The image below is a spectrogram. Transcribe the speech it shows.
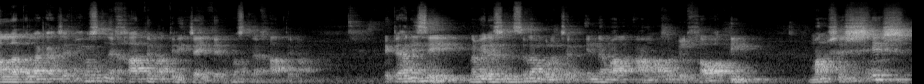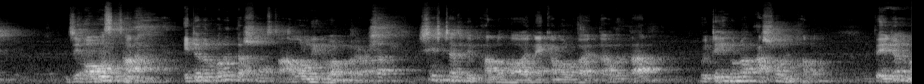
আল্লাহ তালার কাছে হোসনে খাতেমা তিনি চাইতেন, হোসনে খাতেমা। একটা হাদিসে নবী রাসুলাম বলেছেন, ইন্নামাল আমার বিল খাওয়াতিন মানুষের শেষ যে অবস্থা, এটার উপরে তার সমস্ত আমল নির্ভর করে। অর্থাৎ শেষটা যদি ভালো হয় নেকামল হয়, তাহলে তার ওইটাই হলো আসল ভালো। তো এই জন্য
